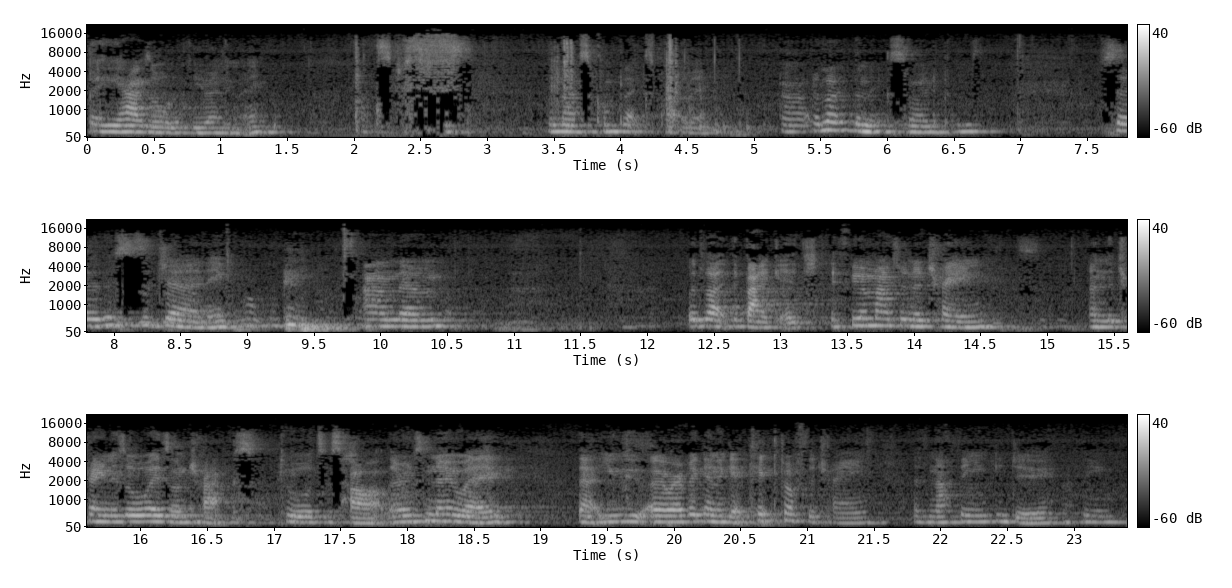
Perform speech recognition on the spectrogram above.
But He has all of you anyway. That's just the nice complex part of it. Uh, I'd like the next slide, please. So this is a journey, and um, with like the baggage, if you imagine a train, and the train is always on tracks towards his heart, there is no way that you are ever going to get kicked off the train. There's nothing you can do, nothing,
